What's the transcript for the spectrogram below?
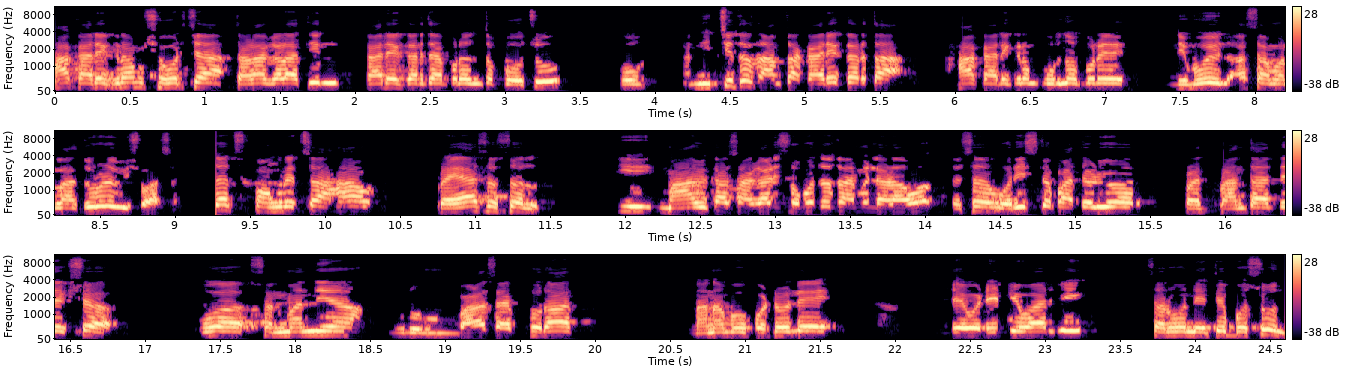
हा कार्यक्रम शेवटच्या तळागाळातील कार्यकर्त्यापर्यंत पोहोचू. व निश्चितच आमचा कार्यकर्ता हा कार्यक्रम पूर्णपणे निभवेल असा मला दृढ विश्वास आहे. तसंच काँग्रेसचा हा प्रयास असेल की महाविकास आघाडी सोबतच आम्ही लढावं. तसं वरिष्ठ पातळीवर प्र- प्रांताध्यक्ष व सन्मान्य बाळासाहेब थोरात नानाभाऊ पटोले विजय वडेट्टीवारजी सर्व नेते बसून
